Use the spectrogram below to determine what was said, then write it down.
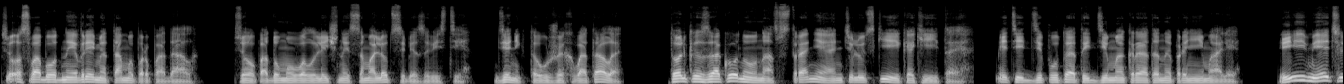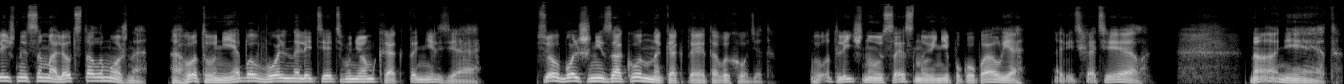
Все свободное время там и пропадал. Все подумывал личный самолет себе завести. Денег-то уже хватало. Только законы у нас в стране антилюдские какие-то. Эти депутаты-демократы напринимали. И иметь личный самолет стало можно. А вот в небо вольно лететь в нем как-то нельзя. Все больше незаконно как-то это выходит. Вот личную Сесну и не покупал я, а ведь хотел. Но нет.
